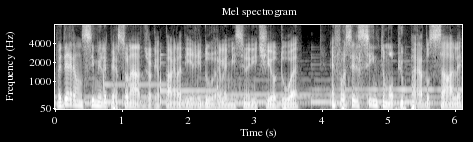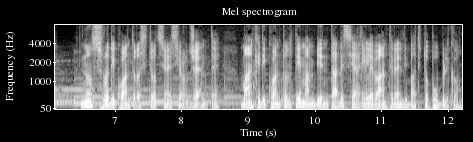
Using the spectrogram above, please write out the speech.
Vedere un simile personaggio che parla di ridurre le emissioni di CO2 è forse il sintomo più paradossale non solo di quanto la situazione sia urgente, ma anche di quanto il tema ambientale sia rilevante nel dibattito pubblico.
